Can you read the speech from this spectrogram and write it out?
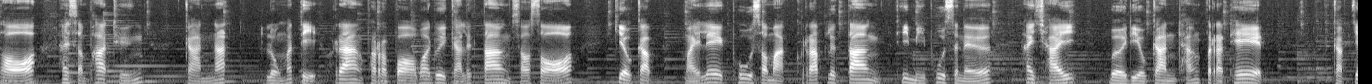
ส ให้สัมภาษณ์ถึง การนัดลงมติร่างพรบว่าด้วยการเลือกตั้งสส เกี่ยวกับหมายเลขผู้สมัครรับเลือกตั้งที่มีผู้เสนอให้ใช้เบอร์เดียวกันทั้งประเทศ กับแย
